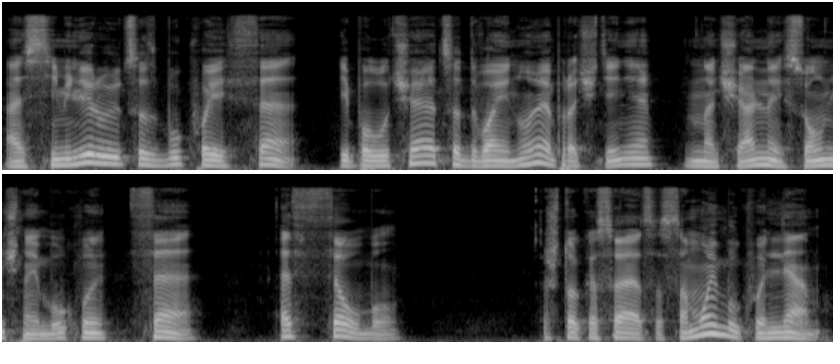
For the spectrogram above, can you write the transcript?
ассимилируется с буквой «th», и получается двойное прочтение начальной солнечной буквы «th» – «эthobу». Что касается самой буквы «лям»,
